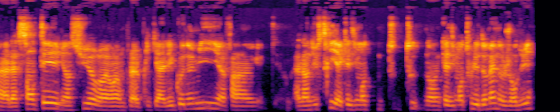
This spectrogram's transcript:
à la santé, bien sûr, euh, on peut l'appliquer à l'économie, enfin, à l'industrie, à quasiment dans quasiment tous les domaines aujourd'hui,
